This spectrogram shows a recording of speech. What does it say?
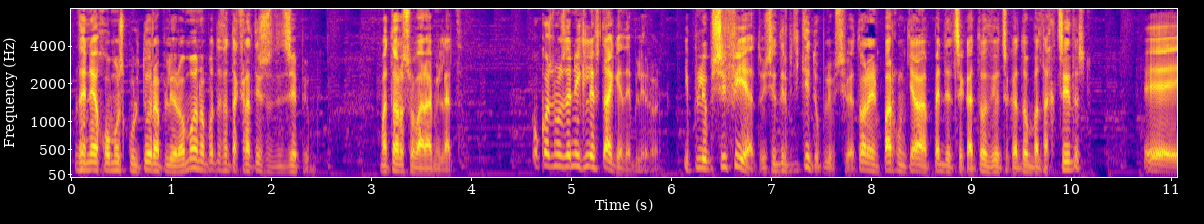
δεν έχω όμως κουλτούρα πληρωμών, οπότε θα τα κρατήσω στην τσέπη μου. Μα τώρα σοβαρά μιλάτε. Ο κόσμος δεν έχει λεφτά και δεν πληρώνει. Η πλειοψηφία του, η συντριπτική του πλειοψηφία. Τώρα υπάρχουν και ένα 5%, 2% μπαταχτσίδες. Ε,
